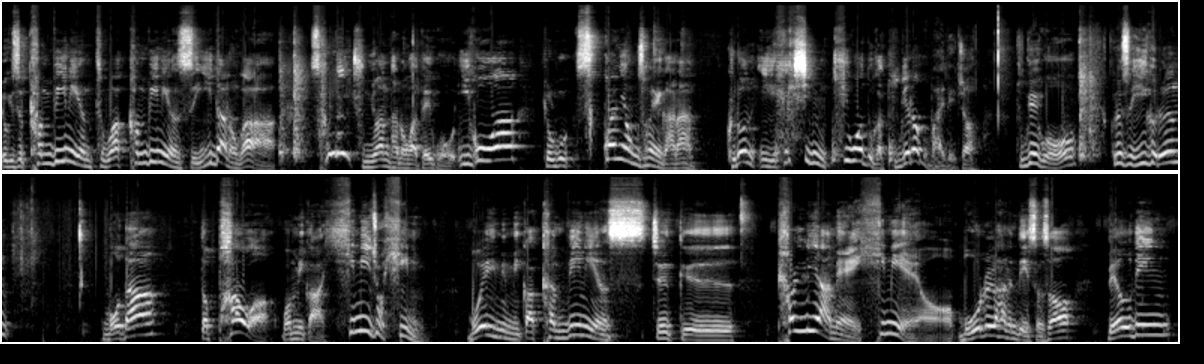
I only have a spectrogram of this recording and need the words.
여기서 convenient와 convenience 이 단어가 상당히 중요한 단어가 되고 이거와 결국 습관 형성에 관한 그런 이 핵심 키워드가 두 개라고 봐야 되죠. 두 개고 그래서 이 글은 뭐다? The power 뭡니까? 힘이죠 힘. 뭐의 힘입니까? Convenience 즉 그 편리함의 힘이에요. 뭐를 하는 데 있어서 building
